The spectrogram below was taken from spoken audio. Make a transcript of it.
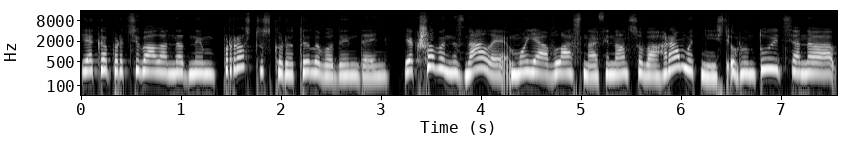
яка працювала над ним, просто скоротили в один день. Якщо ви не знали, моя власна фінансова грамотність ґрунтується на.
